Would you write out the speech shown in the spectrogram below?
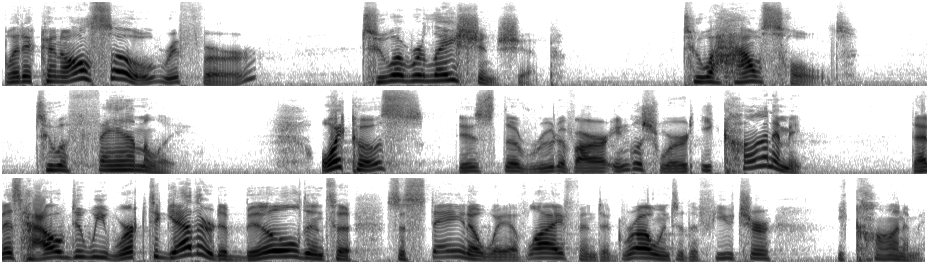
but it can also refer to a relationship, to a household, to a family. Oikos is the root of our English word economy. That is, how do we work together to build and to sustain a way of life and to grow into the future? Economy.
